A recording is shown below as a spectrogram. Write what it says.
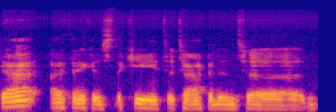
that I think is the key to tapping into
